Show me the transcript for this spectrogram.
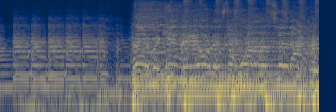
Play back in the ones that I remember.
